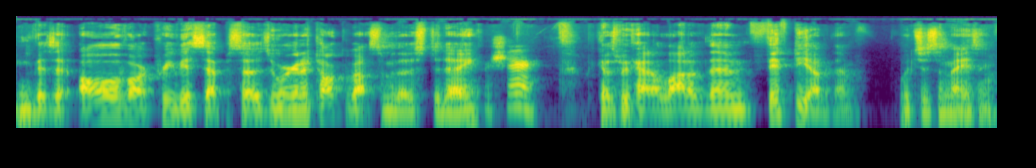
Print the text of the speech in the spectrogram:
You can visit all of our previous episodes, and we're going to talk about some of those today For sure. because we've had a lot of them, 50 of them, which is amazing.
